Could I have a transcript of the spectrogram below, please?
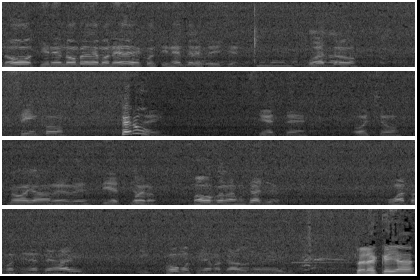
no, tiene nombre de moneda de continente, le estoy diciendo. 4, 5, Perú. 6, 7, 8, No, ya. 9, 10. Bueno, vamos con las muchachas. ¿Cuántos continentes hay y cómo se llama cada uno de ellos? Pero es que ya.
